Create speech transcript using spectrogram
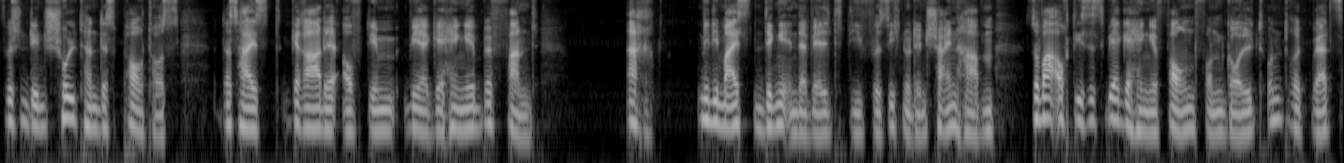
zwischen den Schultern des Porthos, das heißt gerade auf dem Wehrgehänge, befand. Ach, wie die meisten Dinge in der Welt, die für sich nur den Schein haben, so war auch dieses Wehrgehänge vorn von Gold und rückwärts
